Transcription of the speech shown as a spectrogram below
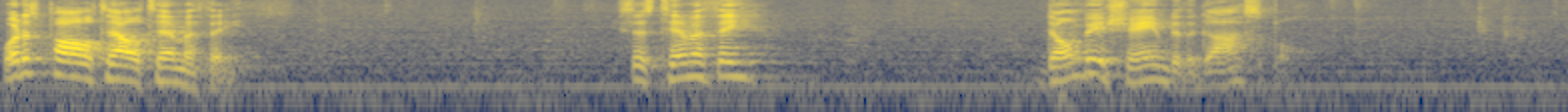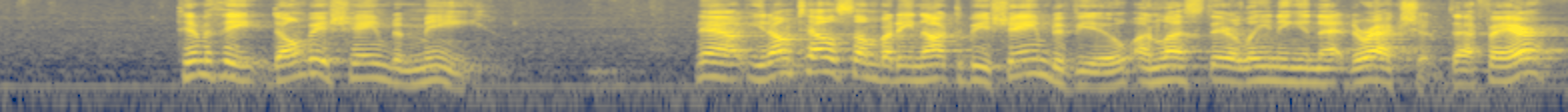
what does Paul tell Timothy? He says, Timothy, don't be ashamed of the gospel. Timothy, don't be ashamed of me. Now, you don't tell somebody not to be ashamed of you unless they're leaning in that direction. Is that fair?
